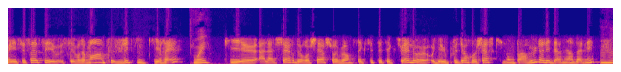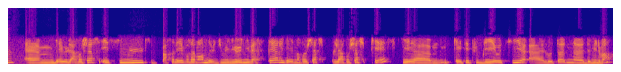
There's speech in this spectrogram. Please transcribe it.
Mais c'est ça, c'est c'est vraiment un préjugé qui, qui reste. Oui. Puis euh, à la chaire de recherche sur les violences sexistes et sexuelles, euh, il y a eu plusieurs recherches qui ont paru là les dernières années. Mhm. Euh, il y a eu la recherche ESIMU qui parlait vraiment de- du milieu universitaire. Il y a une recherche, la recherche Pièce qui, euh, qui a été publiée aussi à l'automne euh, 2020.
